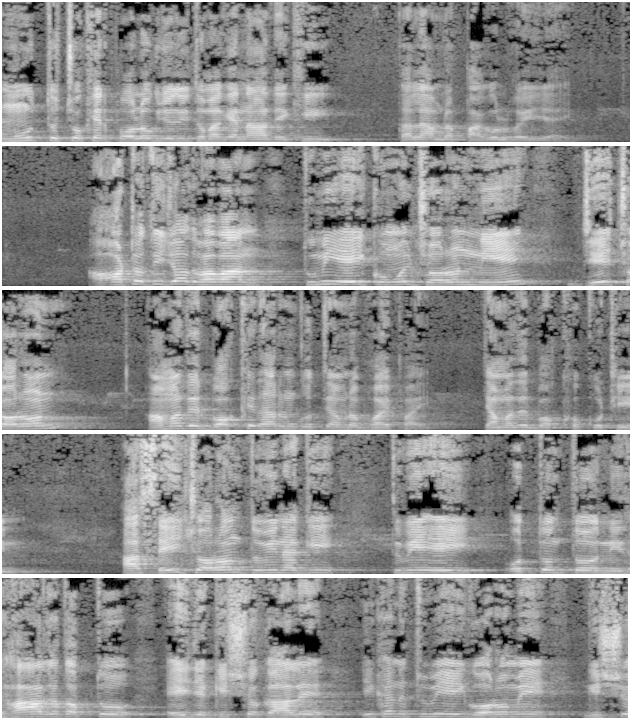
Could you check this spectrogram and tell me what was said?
মুহূর্ত চোখের পলক যদি তোমাকে না দেখি, তাহলে আমরা পাগল হয়ে যাই। অটতি যদ ভবান তুমি এই কোমল চরণ নিয়ে যে চরণ আমাদের বক্ষে ধারণ করতে আমরা ভয় পাই যে আমাদের বক্ষ কঠিন। আর সেই চরণ তুমি নাকি, তুমি এই অত্যন্ত নিধাগতপ্ত এই যে গ্রীষ্মকালে, এখানে তুমি এই গরমে গ্রীষ্ম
